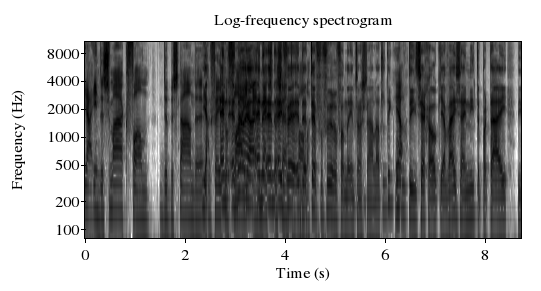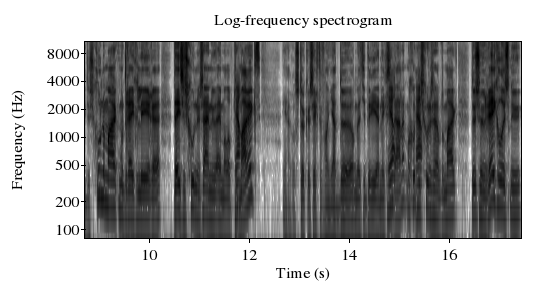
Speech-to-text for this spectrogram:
ja, in de smaak van de bestaande Ja, en, Vaporfly en, nou ja, en, en, Next en even de, ter faveur van de Internationale Atletiekbond. Ja. Die zeggen ook, ja, wij zijn niet de partij die de schoenenmarkt moet reguleren. Deze schoenen zijn nu eenmaal op de Ja. markt. Ja, Rostukken zegt ervan, ja, de, omdat je drie jaar niks Ja. gedaan hebt. Maar goed, Ja. die schoenen zijn op de markt. Dus hun regel is nu,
